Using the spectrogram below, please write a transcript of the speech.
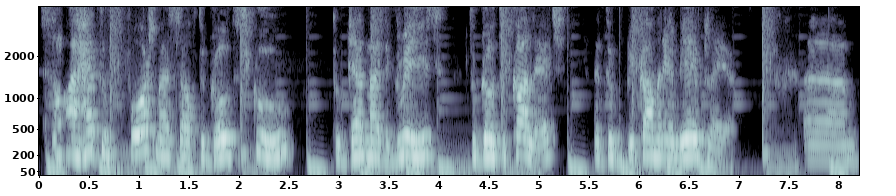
So I had to force myself to go to school to get my degrees, to go to college, and to become an NBA player. Um,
